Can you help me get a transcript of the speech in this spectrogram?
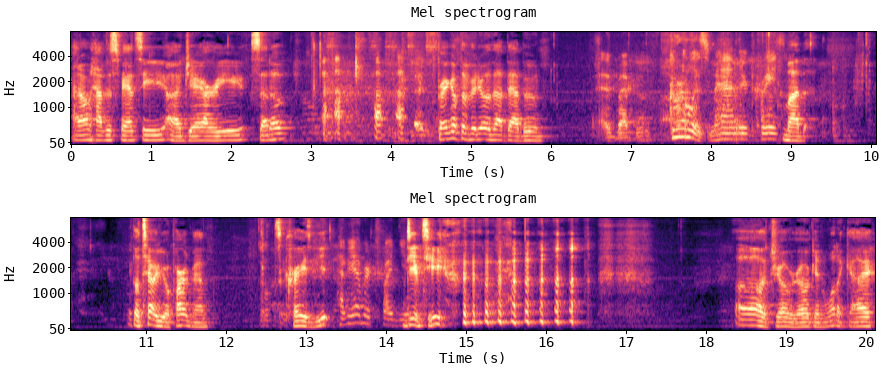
I don't have this fancy uh, JRE setup. Bring up the video of that baboon. Uh, baboon. Gorillas, man, they're crazy. My bad. They'll tear you apart, man. It's crazy. Have you ever tried using DMT. oh, Joe Rogan, what a guy.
